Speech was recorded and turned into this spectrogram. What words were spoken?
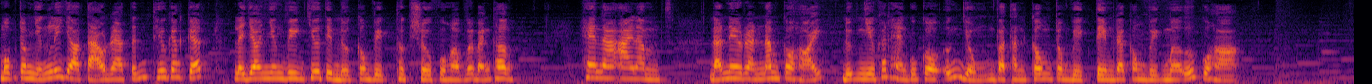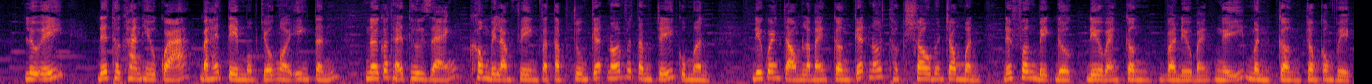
Một trong những lý do tạo ra tính thiếu gắn kết là do nhân viên chưa tìm được công việc thực sự phù hợp với bản thân. Hannah items đã nêu ra 5 câu hỏi được nhiều khách hàng của cô ứng dụng và thành công trong việc tìm ra công việc mơ ước của họ. Lưu ý, để thực hành hiệu quả, bạn hãy tìm một chỗ ngồi yên tĩnh, nơi có thể thư giãn, không bị làm phiền và tập trung kết nối với tâm trí của mình. Điều quan trọng là bạn cần kết nối thật sâu bên trong mình để phân biệt được điều bạn cần và điều bạn nghĩ mình cần trong công việc,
